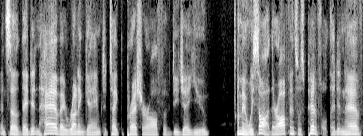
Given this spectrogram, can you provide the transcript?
And so they didn't have a running game to take the pressure off of DJU. I mean, we saw it. Their offense was pitiful. They didn't have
